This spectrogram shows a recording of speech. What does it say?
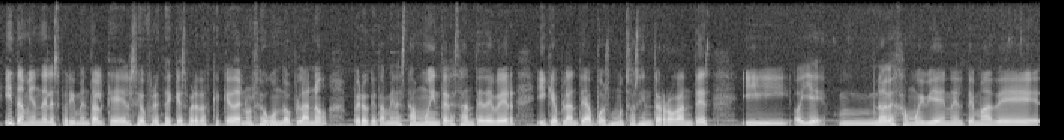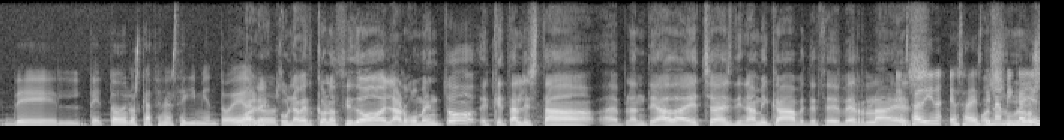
y también del experimento al que él se ofrece, que es verdad que queda en un segundo plano, pero que también está muy interesante de ver y que plantea pues muchos interrogantes y, oye, mm, no deja muy bien el tema de, de- de todos los que hacen el seguimiento. ¿eh? Vale, los- Una vez conocido el argumento, ¿qué tal está eh, planteada, hecha? ¿Es dinámica? ¿Apetece verla? ¿Es, Está o sea, es o es un dinámica y es-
